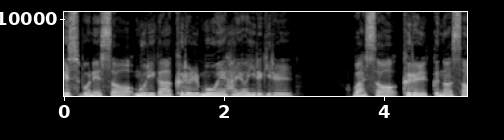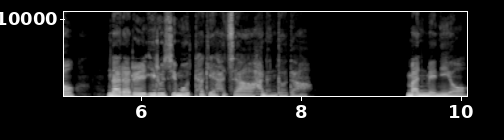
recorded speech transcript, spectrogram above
헤스본에서 무리가 그를 모해하여 이르기를 와서 그를 끊어서 나라를 이루지 못하게 하자 하는도다. 만맨이여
